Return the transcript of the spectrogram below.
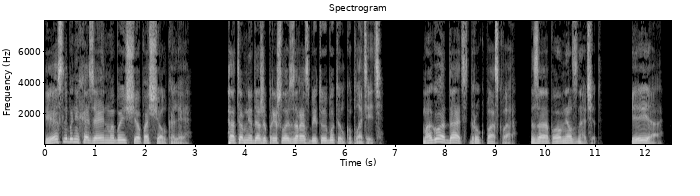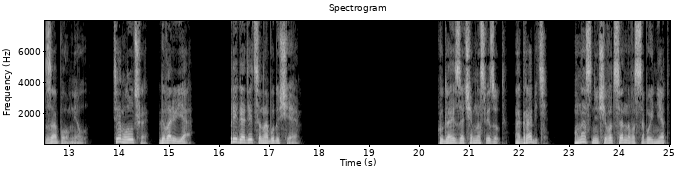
«Если бы не хозяин, мы бы еще пощелкали. А то мне даже пришлось за разбитую бутылку платить». Могу отдать, друг Пасква. Запомнил, значит. И я запомнил. Тем лучше, говорю я. Пригодится на будущее. Куда и зачем нас везут? Ограбить? У нас ничего ценного с собой нет,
